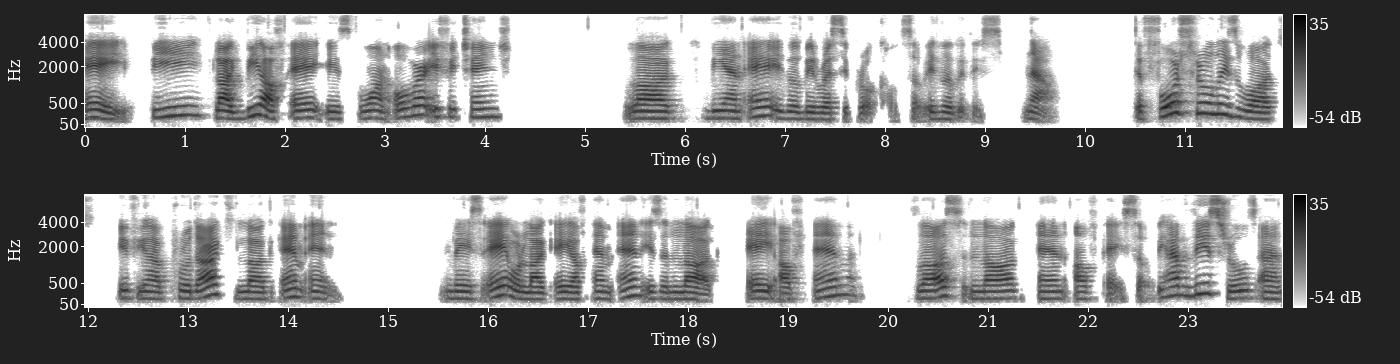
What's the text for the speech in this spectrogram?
a b, log b of a is 1 over. If we change log b and a, it will be reciprocal. So it will be this. Now, the fourth rule is what? If you have product log mn base a or log a of mn is a log a of m plus log n of a. So we have these rules and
